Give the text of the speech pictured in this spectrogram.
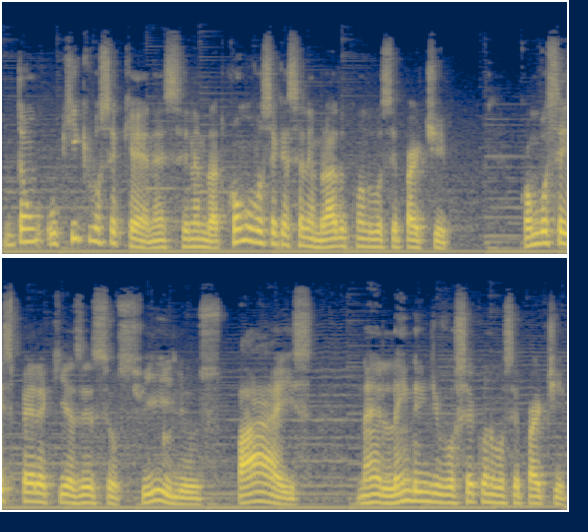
Então, o que, que você quer né, ser lembrado? Como você quer ser lembrado quando você partir? Como você espera que, às vezes, seus filhos, pais, né, lembrem de você quando você partir?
